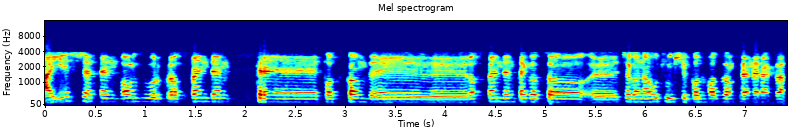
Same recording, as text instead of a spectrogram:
a jeszcze ten Wolfsburg rozpędem pod kąt, e, rozpędem tego, co, e, czego nauczył się pod wodzą trenera ten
